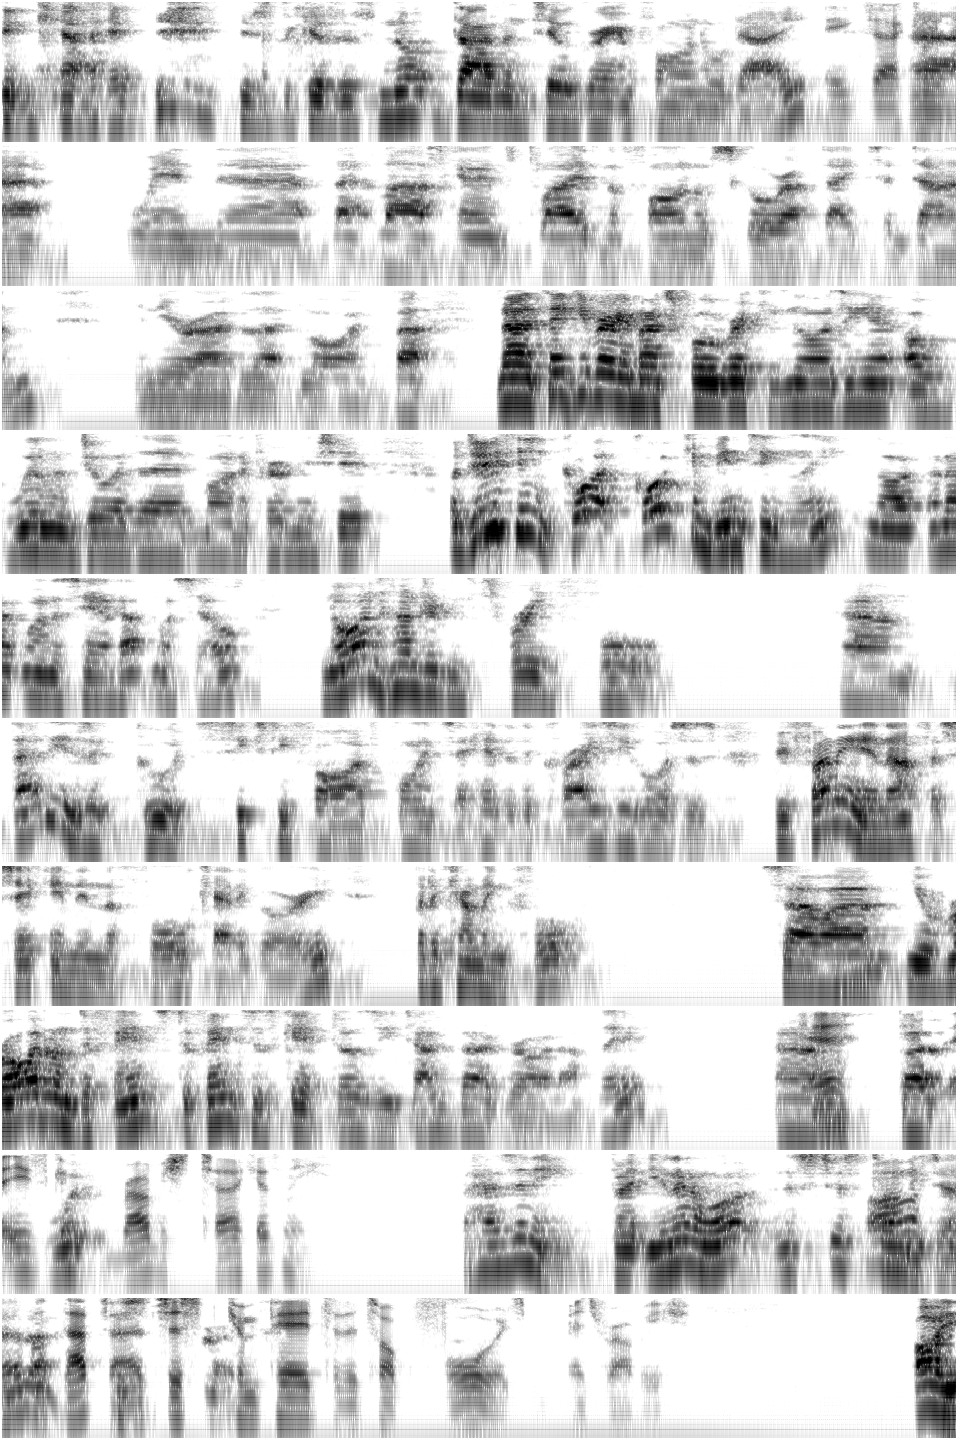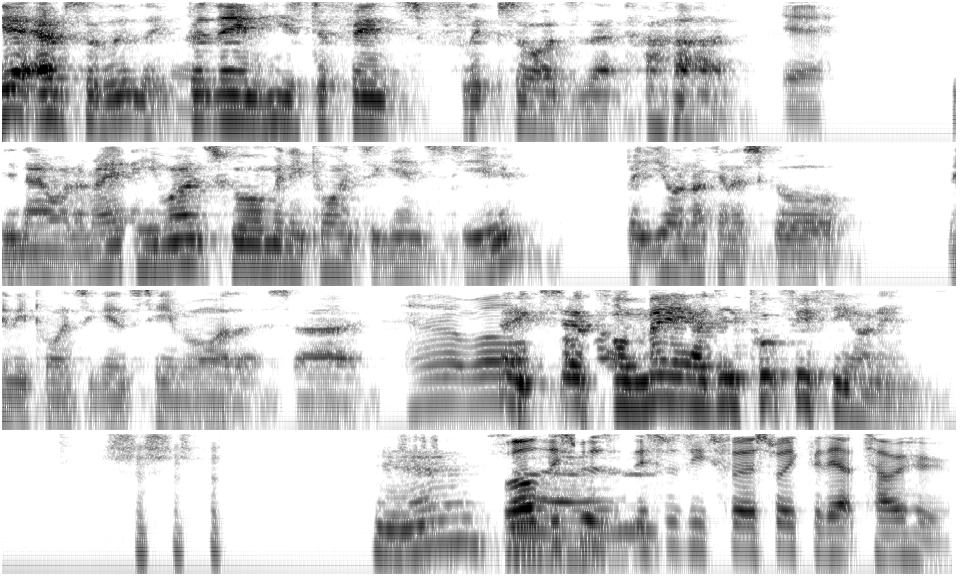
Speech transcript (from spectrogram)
okay. Is because it's not done until grand final day Exactly. uh, when uh, that last game's played and the final score updates are done and you're over that line. But no, thank you very much for recognising it. I will enjoy the minor premiership. I do think quite quite convincingly, like, I don't want to sound up myself, 903 4. Um, that is a good 65 points ahead of the Crazy Horses, who, funny enough, are second in the four category, but are coming fourth. So um, you're right on defence. Defence has kept Aussie Tugboat right up there. Um, Yeah, but He's got rubbish attack, hasn't he? Hasn't he? But you know what? It's just Oh, Tommy it's Turbo. not that bad. Just- Just, compared to the top four, it's it's rubbish. oh yeah, absolutely. Yeah. But then his defence flip sides that hard. Yeah. You know what I mean? He won't score many points against you, but you're not going to score many points against him either. So, Uh, well, except for me, I do put fifty on him. yeah. well, this was this was his first week without Tohu.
